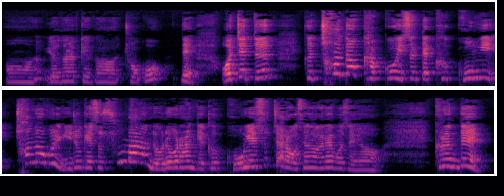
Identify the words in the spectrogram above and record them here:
어, 8개가 저고. 네. 어쨌든 그 천억 갖고 있을 때 그 공이 천억을 이루기 위해서 수많은 노력을 한 게 그 공의 숫자라고 생각을 해보세요. 그런데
